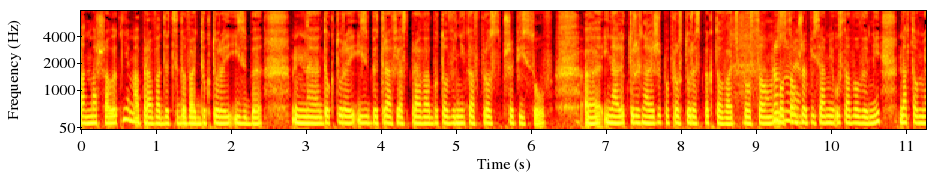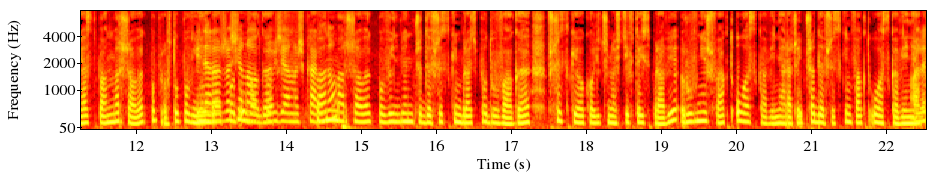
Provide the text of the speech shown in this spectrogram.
Pan marszałek nie ma prawa decydować, do której izby, mm, do której izby trafia sprawa, bo to wynika wprost z przepisów, e, i nale, których należy po prostu respektować, bo są, bo są przepisami ustawowymi. Natomiast pan marszałek po prostu powinien I brać pod na uwagę. karną? Pan marszałek powinien przede wszystkim brać pod uwagę wszystkie okoliczności w tej sprawie, również fakt ułaskawienia, raczej przede wszystkim fakt ułaskawienia Ale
